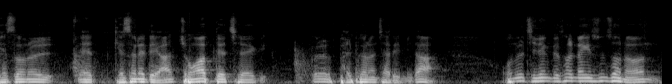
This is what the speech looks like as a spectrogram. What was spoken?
개선을 에, 개선에 대한 종합 대책을 발표하는 자리입니다. 오늘 진행된 설명의 순서는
